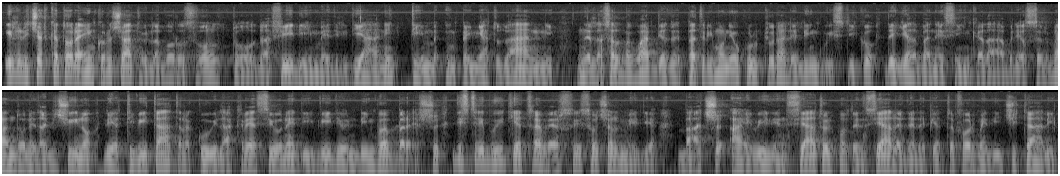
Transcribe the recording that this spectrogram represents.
Il ricercatore ha incrociato il lavoro svolto da fili meridiani, team impegnato da anni nella salvaguardia del patrimonio culturale e linguistico degli albanesi in Calabria, osservandone da vicino le attività tra cui la creazione di video in lingua Brescia distribuiti attraverso i social media. Bach ha evidenziato il potenziale delle piattaforme digitali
